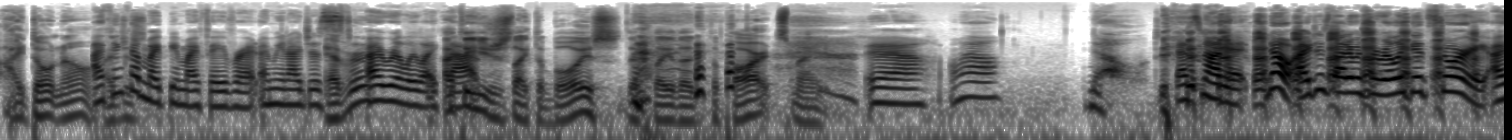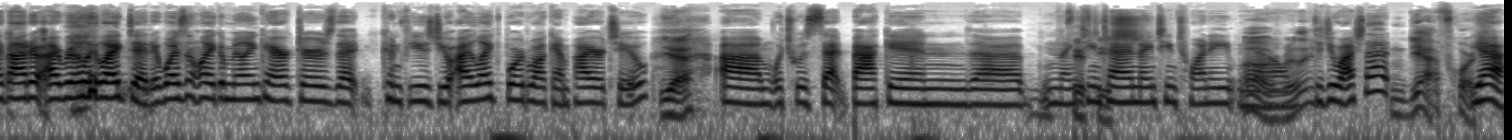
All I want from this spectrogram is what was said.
I don't know. I think just, that might be my favorite. I mean, I just Ever? I really like that. I think you just like the boys that play the, the parts, mate. yeah. Well, no. That's not it. No, I just thought it was a really good story. I thought it, I really liked it. It wasn't like a million characters that confused you. I liked Boardwalk Empire too. Yeah. um, which was set back in the 1910, 1920. Oh, no. really? Did you watch that? Yeah, of course. Yeah.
